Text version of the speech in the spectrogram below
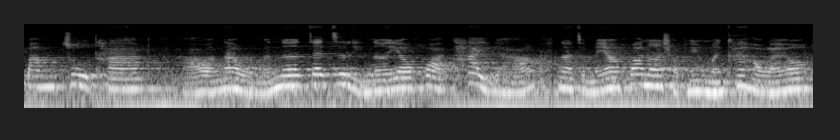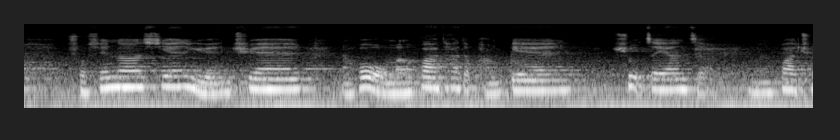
帮助他。好，那我们呢，在这里呢要画太阳，那怎么样画呢？小朋友们看好来哦。首先呢，先圆圈，然后我们画它的旁边，树这样子，我们画全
